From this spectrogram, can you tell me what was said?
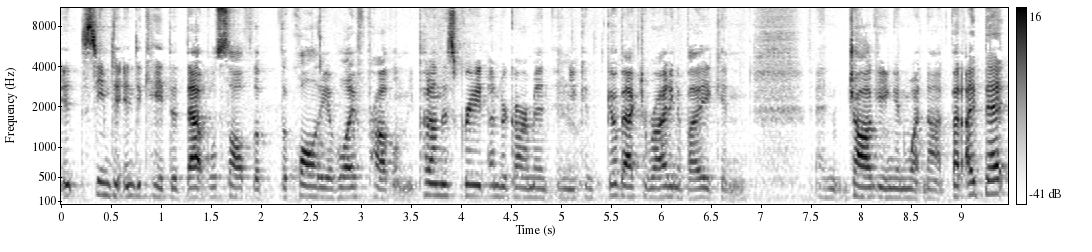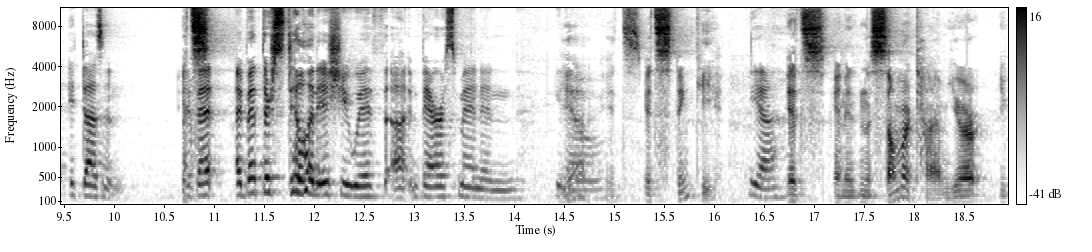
it seemed to indicate that that will solve the, the quality of life problem. You put on this great undergarment and you can go back to riding a bike and and jogging and whatnot. But I bet it doesn't. It's, I bet I bet there's still an issue with uh, embarrassment and you yeah, know. it's it's stinky. Yeah. It's and in the summertime you're you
